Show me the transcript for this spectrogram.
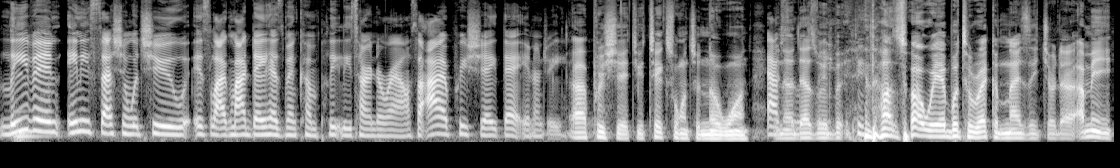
leaving any session with you, it's like my day has been completely turned around. So I appreciate that energy. I appreciate you. It takes one to know one. You know, that's why, Absolutely. that's why we're able to recognize each other. I mean,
